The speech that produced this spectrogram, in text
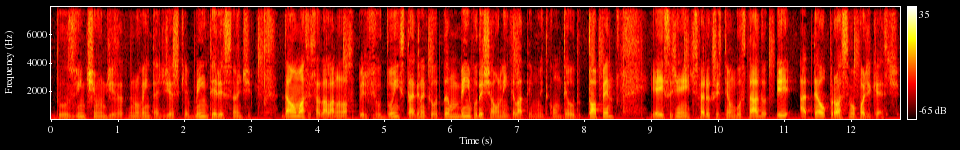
dos 21 dias até 90 dias, que é bem interessante. Dá uma acessada lá no nosso perfil do Instagram, que eu também vou deixar um link lá, tem muito conteúdo top. E é isso, gente. Espero que vocês tenham gostado e até o próximo podcast.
